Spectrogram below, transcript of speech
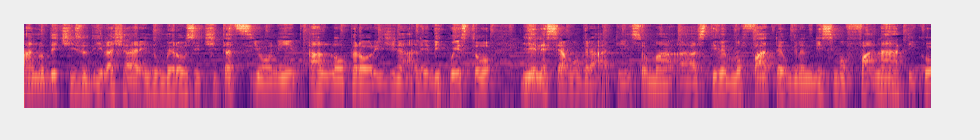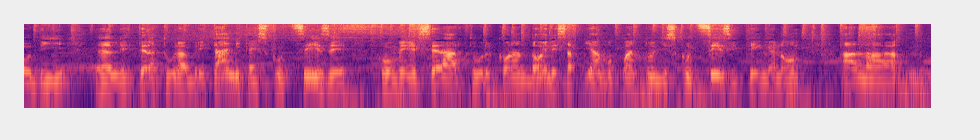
hanno deciso di lasciare numerose citazioni all'opera originale. Di questo gliene siamo grati. Insomma uh, Steven Moffat è un grandissimo fanatico di uh, letteratura britannica e scozzese come Sir Arthur Conan Doyle. E sappiamo quanto gli scozzesi tengano alla um,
